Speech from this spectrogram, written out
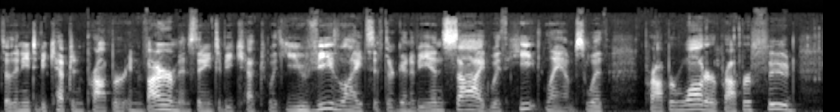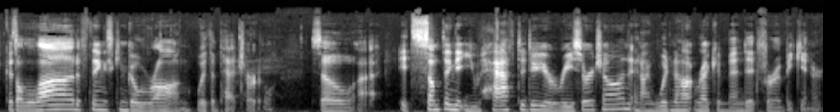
so they need to be kept in proper environments. They need to be kept with UV lights if they're going to be inside, with heat lamps, with proper water, proper food, because a lot of things can go wrong with a pet turtle. So uh, it's something that you have to do your research on, and I would not recommend it for a beginner.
